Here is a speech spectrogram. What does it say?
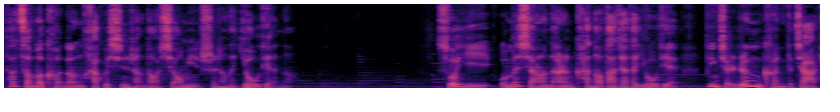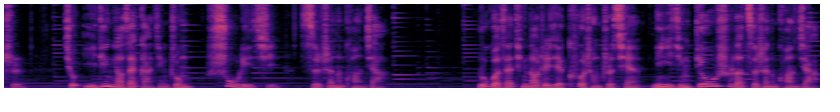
他怎么可能还会欣赏到小敏身上的优点呢？所以，我们想让男人看到大家的优点，并且认可你的价值，就一定要在感情中树立起自身的框架。如果在听到这节课程之前，你已经丢失了自身的框架，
